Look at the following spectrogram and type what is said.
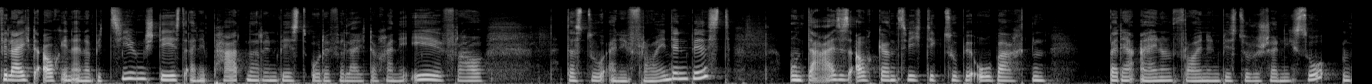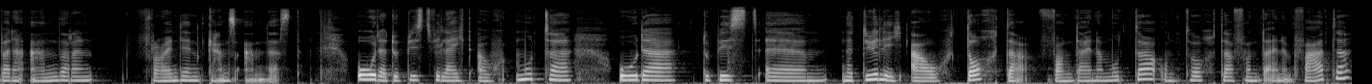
vielleicht auch in einer Beziehung stehst, eine Partnerin bist oder vielleicht auch eine Ehefrau, dass du eine Freundin bist. Und da ist es auch ganz wichtig zu beobachten, bei der einen Freundin bist du wahrscheinlich so und bei der anderen Freundin ganz anders. Oder du bist vielleicht auch Mutter oder Du bist ähm, natürlich auch Tochter von deiner Mutter und Tochter von deinem Vater.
